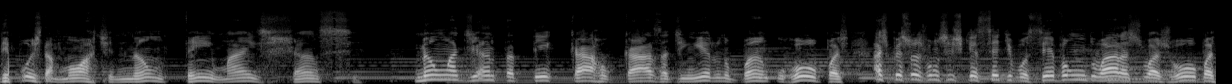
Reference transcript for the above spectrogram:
depois da morte não tem mais chance. Não adianta ter carro, casa, dinheiro no banco, roupas. As pessoas vão se esquecer de você, vão doar as suas roupas,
